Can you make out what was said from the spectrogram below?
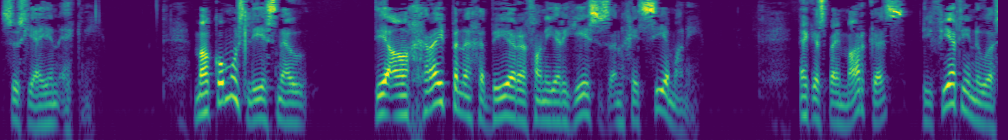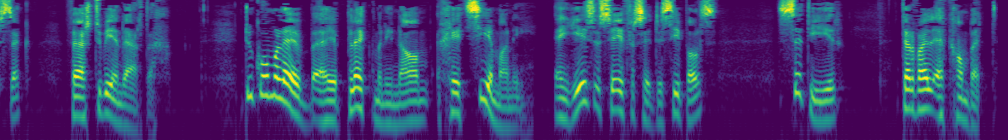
soos jy en ek nie? Maar kom ons lees nou die aangrypende gebeure van die Here Jesus in Getsemane. Ek is by Markus, die 14de hoofstuk, vers 32. Toe kom hulle by 'n plek met die naam Getsemane En Jesus sê vir sy disippels: "Sit hier terwyl ek gaan bid."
